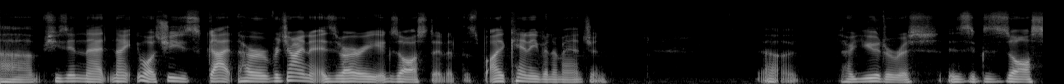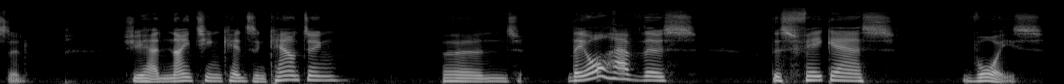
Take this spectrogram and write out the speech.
uh, she's in that night. Well, she's got her vagina is very exhausted at this. I can't even imagine. Uh, her uterus is exhausted. She had 19 kids and counting, and they all have this this fake ass voice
